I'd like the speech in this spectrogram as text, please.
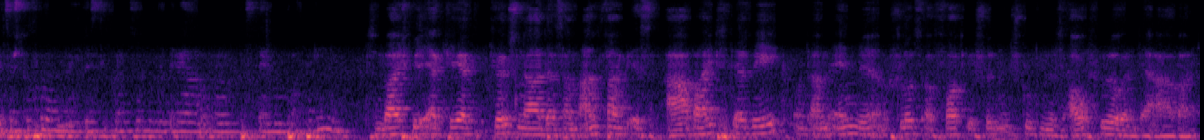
эти штуфы они достигаются благодаря э, постоянному повторению. Zum Beispiel erklärt Krishna, dass am Anfang ist Arbeit der Weg und am Ende, am Schluss auf fortgeschrittenen Stufen ist Aufhören der Arbeit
